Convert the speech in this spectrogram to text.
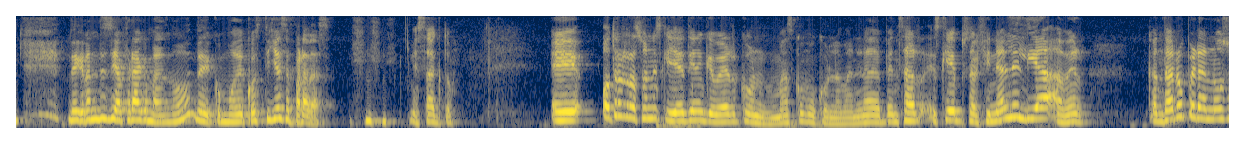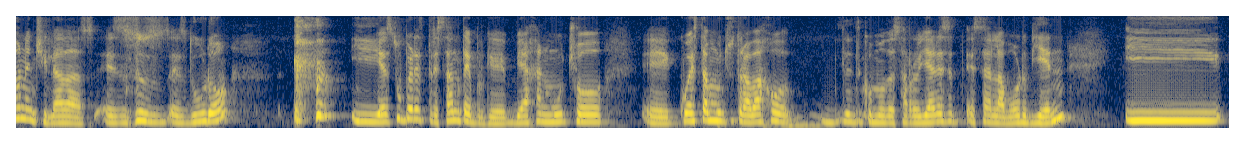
de grandes diafragmas, ¿no? De, como de costillas separadas. Exacto. Eh, otras razones que ya tienen que ver con más como con la manera de pensar es que pues, al final del día, a ver, cantar ópera no son enchiladas, es, es, es duro y es súper estresante porque viajan mucho, eh, cuesta mucho trabajo de- como desarrollar ese- esa labor bien y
